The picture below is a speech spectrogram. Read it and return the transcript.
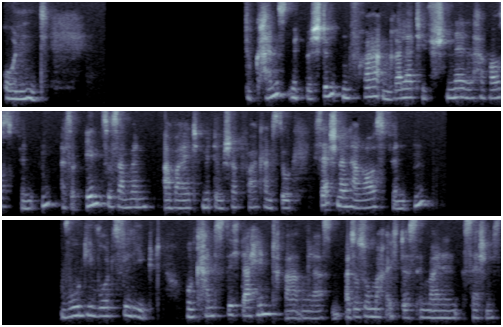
Und kannst mit bestimmten Fragen relativ schnell herausfinden, also in Zusammenarbeit mit dem Schöpfer kannst du sehr schnell herausfinden, wo die Wurzel liegt und kannst dich dahin tragen lassen. Also so mache ich das in meinen Sessions,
